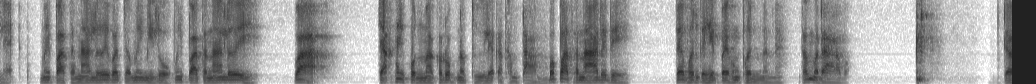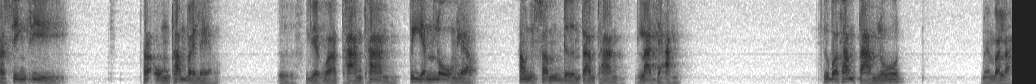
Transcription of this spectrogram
แหละ ไม่ปรารถนาเลยว่าจะไม่มีโลก ไม่ปรารถนาเลย ว่าจะให้คนมาเคารพนับถือและกระทำตามว่าปรารถนาเลยเด้แต่เพิ่นก็เฮ็ดไปของเพิ่นนั่นนะธรรมดาบอกแต่สิ่งที่พระองค์ทำไว้แล้วเออเรียกว่าทางทาง เตียนโล่งแล้วเฮานี่ซ้ำเดินตามทางลาดยาง คือบ่ทำตามโลดแม่นบ่ล่ะ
